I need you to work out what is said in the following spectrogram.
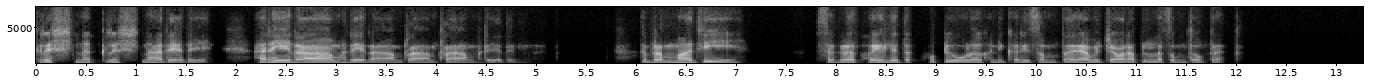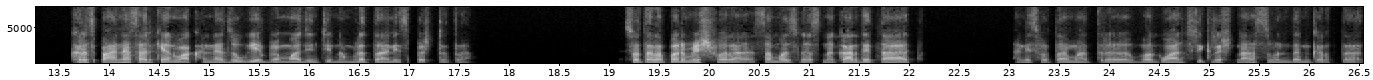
कृष्ण कृष्ण हरे हरे. हरे राम हरे राम राम राम हरे हरे. ब्रह्माजी सगळ्यात पहिले तर खोटी ओळख आणि खरी समता या विषयावर आपल्याला समजवतायत. खरंच पाहण्यासारखी आणि वाखाणण्याजोगी आहे ब्रह्माजींची नम्रता आणि स्पष्टता. स्वतःला परमेश्वर समजण्यास नकार देतात आणि स्वतः मात्र भगवान श्रीकृष्णास वंदन करतात.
